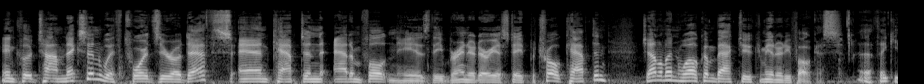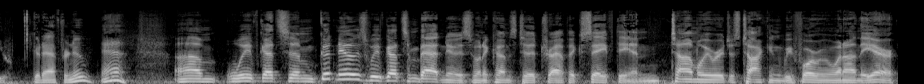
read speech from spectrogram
include Tom Nixon with Towards Zero Deaths and Captain Adam Fulton. He is the Brainerd Area State Patrol Captain. Gentlemen, welcome back to Community Focus. Uh, thank you. Good afternoon. Yeah. Um, we've got some good news. We've got some bad news when it comes to traffic safety. And Tom, we were just talking before we went on the air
